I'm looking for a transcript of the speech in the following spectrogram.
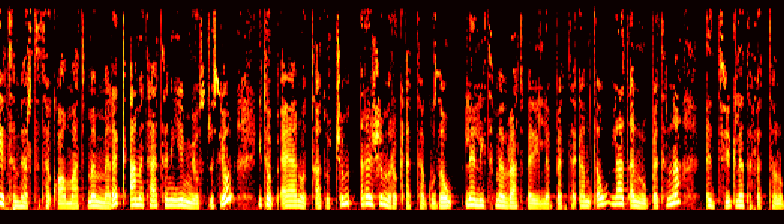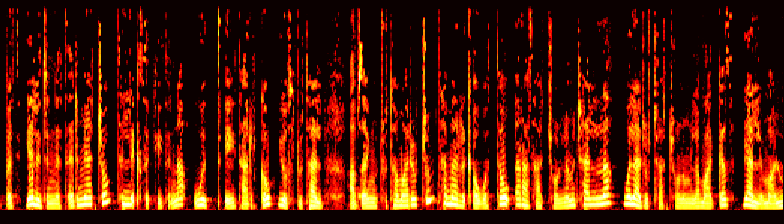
የትምህርት ተቋማት መመረቅ ዓመታትን የሚወስድ ሲሆን ኢትዮጵያውያን ወጣቶችም ረዥም ርቀት ተጉዘው ሌሊት መብራት በሌለበት ተቀምጠው ላጠኑበትና እጅግ ለተፈተኑበት የልጅነት እድሜያቸው ትልቅ ስኬትና ውጤት አድርገው ይወስዱታል። አብዛኞቹ ተማሪዎችም ተመርቀው ወጥተው ራሳቸውን ለመቻልና ወላጆቻቸውንም ለማገዝ ያልማሉ።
